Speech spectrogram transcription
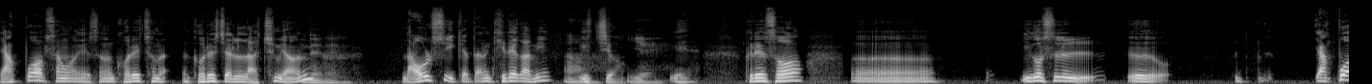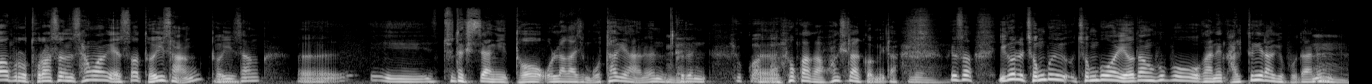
약보합 상황에서는 거래처 거래세를 낮추면 네네. 나올 수 있겠다는 기대감이 아, 있죠. 예. 예. 그래서 어 이것을 어 약보합으로 돌아선 상황에서 더 이상 더 음. 이상 어이 주택 시장이 더 올라가지 못하게 하는 네. 그런 효과가. 어, 효과가 확실할 겁니다. 네. 그래서 이거를 정부 정부와 여당 후보 간의 갈등이라기보다는 음.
